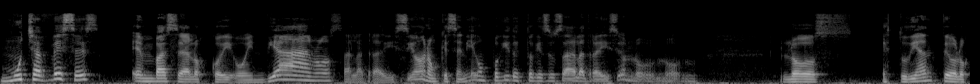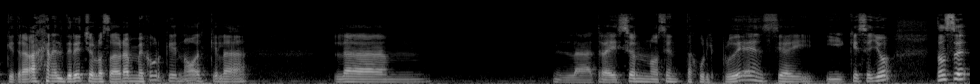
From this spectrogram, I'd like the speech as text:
muchas veces en base a los códigos indianos, a la tradición, aunque se niega un poquito esto que se usaba la tradición, los estudiantes o los que trabajan el derecho lo sabrán mejor que no, es que la, la, la tradición no sienta jurisprudencia y, y qué sé yo. Entonces,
